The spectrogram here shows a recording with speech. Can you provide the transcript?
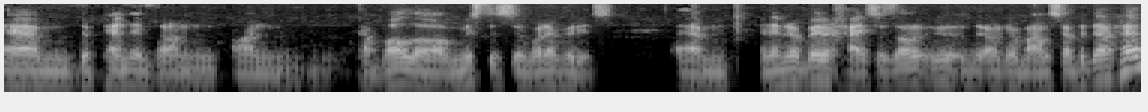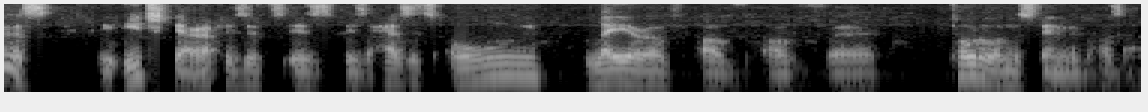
um, dependent on, on Kabbalah or mysticism, whatever it is. Um, and then Rabbi Chai says, oh, each derech is, is, is, is, has its own layer of, of, of uh, total understanding of Chazal.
